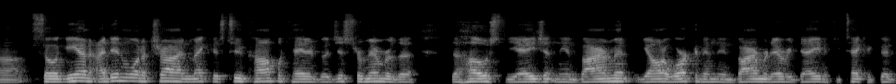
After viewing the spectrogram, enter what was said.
Uh, so again, I didn't want to try and make this too complicated, but just remember the, the host, the agent, and the environment. Y'all are working in the environment every day. And if you take a good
